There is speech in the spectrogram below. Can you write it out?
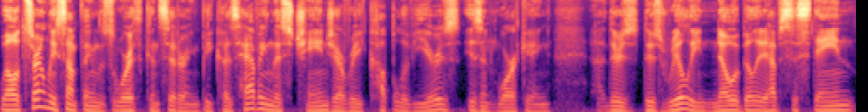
Well, it's certainly something that's worth considering because having this change every couple of years isn't working. There's there's really no ability to have sustained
